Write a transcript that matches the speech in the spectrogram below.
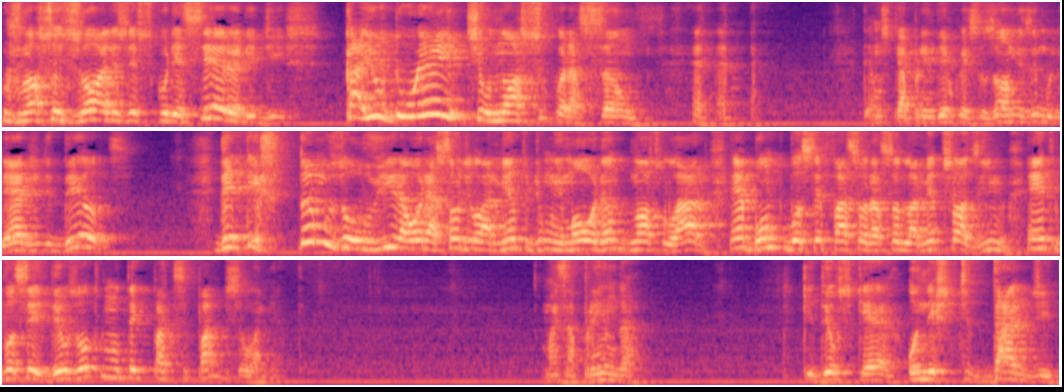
Os nossos olhos escureceram, ele diz. Caiu doente o nosso coração. Temos que aprender com esses homens e mulheres de Deus. Detestamos ouvir a oração de lamento de um irmão orando do nosso lado. É bom que você faça oração de lamento sozinho. Entre você e Deus, outro não tem que participar do seu lamento. Mas aprenda que Deus quer honestidade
